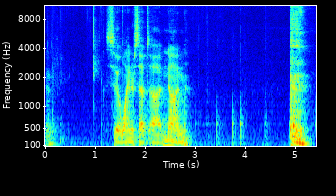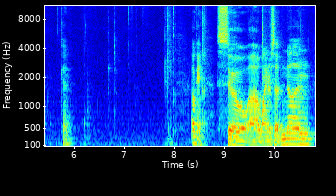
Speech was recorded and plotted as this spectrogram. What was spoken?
Okay. So y-intercept, uh, none. Okay. Okay, so uh, y-intercept, none.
